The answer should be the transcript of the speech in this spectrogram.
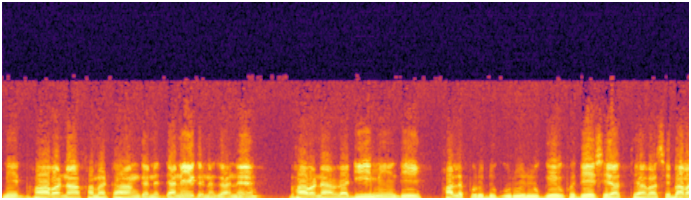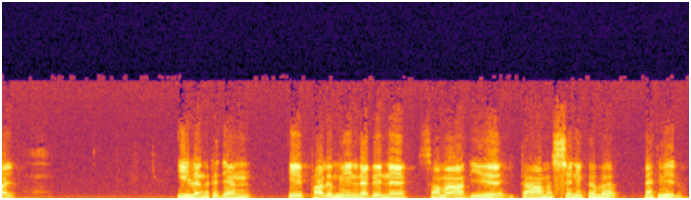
මේ භාවනා කමඨාන් ගැන දැනගෙන ගන්න භාවනා වැඩිීමේදී පළපුරුදු ගුරුවරුගේ උපදේශය අත්‍යවශ්‍ය බවයි. ඊළඟට දැන් ඒ පළමුවෙන් ලැබෙන සමාධිය ඊටාම ශනිකව නැති වෙනවා.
